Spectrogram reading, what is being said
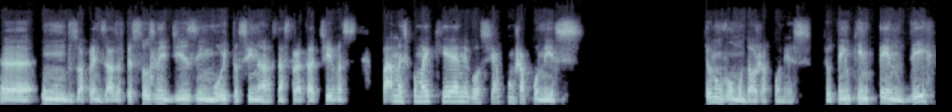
uh, um dos aprendizados, as pessoas me dizem muito assim nas, nas tratativas, ah, mas como é que é negociar com o japonês? Eu não vou mudar o japonês, eu tenho que entender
